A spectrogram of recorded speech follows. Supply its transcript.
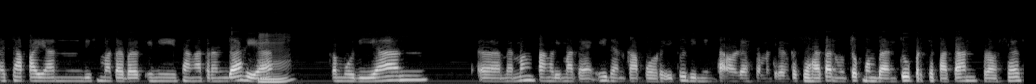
eh, capaian di Sumatera Barat ini sangat rendah ya. Hmm. Kemudian eh, memang Panglima TNI dan Kapolri itu diminta oleh Kementerian Kesehatan untuk membantu percepatan proses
